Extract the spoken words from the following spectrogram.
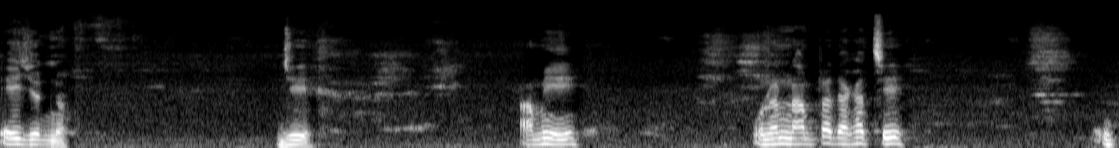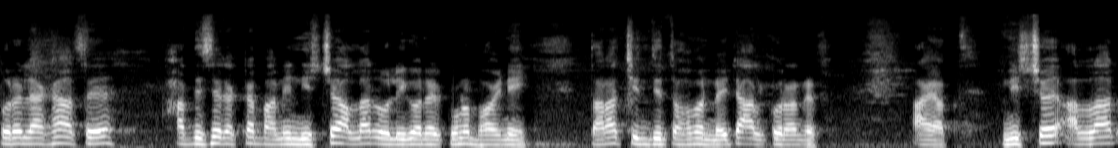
এই জন্য। জি। আমি ওনার নামটা দেখাচ্ছি। উপরে লেখা আছে, হাদিসের একটা বাণী নিশ্চয় আল্লাহর অলিগণের কোনো ভয় নেই। তারা চিন্তিত হবেন না, এটা আল কোরআনের আয়াত। নিশ্চয় আল্লাহর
